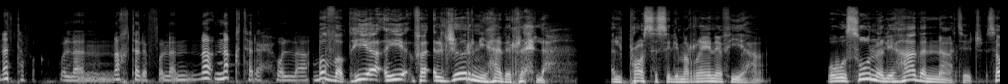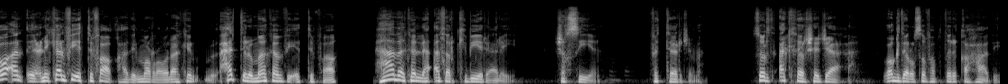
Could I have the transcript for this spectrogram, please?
نتفق ولا نختلف ولا نقترح ولا بالضبط. هي هي فالجيرني هذه الرحلة البروسيس اللي مرينا فيها. ووصولنا لهذا الناتج سواء يعني كان في اتفاق هذه المرة ولكن حتى لو ما كان في اتفاق هذا كان له أثر كبير علي شخصيا في الترجمة. صرت أكثر شجاعة وأقدر أوصفها بالطريقة هذه.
